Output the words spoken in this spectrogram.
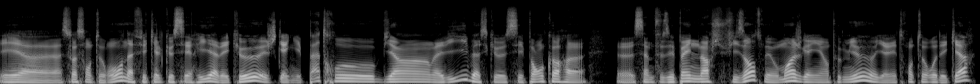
Et euh, à 60 euros, on a fait quelques séries avec eux et je gagnais pas trop bien ma vie parce que c'est pas encore, euh, ça me faisait pas une marge suffisante, mais au moins je gagnais un peu mieux. Il y avait 30 euros d'écart.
